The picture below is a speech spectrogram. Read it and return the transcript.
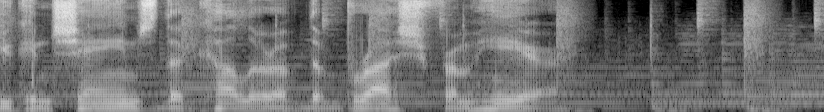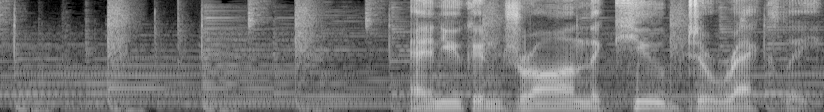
You can change the color of the brush from here. And you can draw on the cube directly.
